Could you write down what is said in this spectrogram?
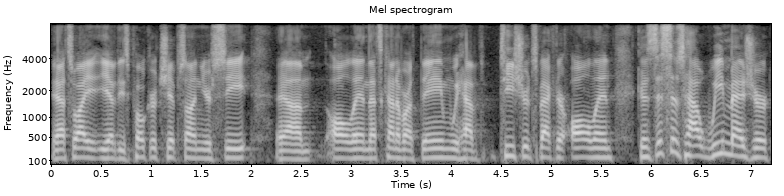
That's why you have these poker chips on your seat. Um, all in. That's kind of our theme. We have t shirts back there, all in, because this is how we measure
